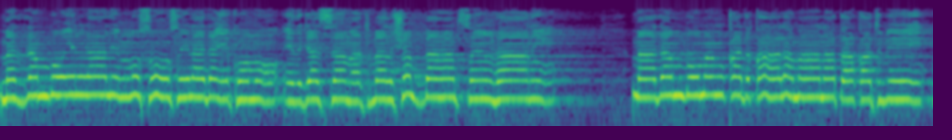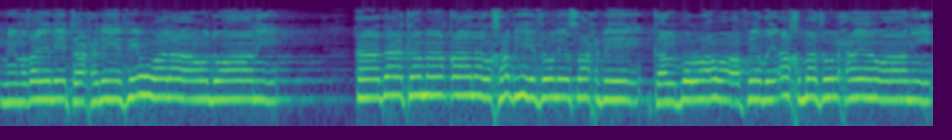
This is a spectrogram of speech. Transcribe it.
ما الذنب إلا للنصوص لديكم إذ جسمت بل شبهت صنفان. ما ذنب من قد قال ما نطقت به من غير تحريف ولا عدوان. هذا كما قال الخبيث لصحبه كلب الروافض أخبث الحيوان.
